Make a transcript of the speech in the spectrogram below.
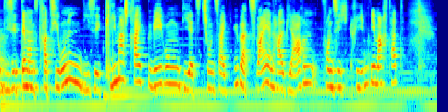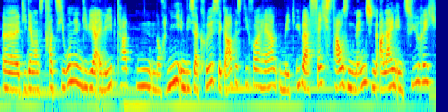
Diese Demonstrationen, diese Klimastreikbewegung, die jetzt schon seit über zweieinhalb Jahren von sich reden gemacht hat, äh, die Demonstrationen, die wir erlebt hatten, noch nie in dieser Größe gab es die vorher, mit über 6000 Menschen allein in Zürich.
